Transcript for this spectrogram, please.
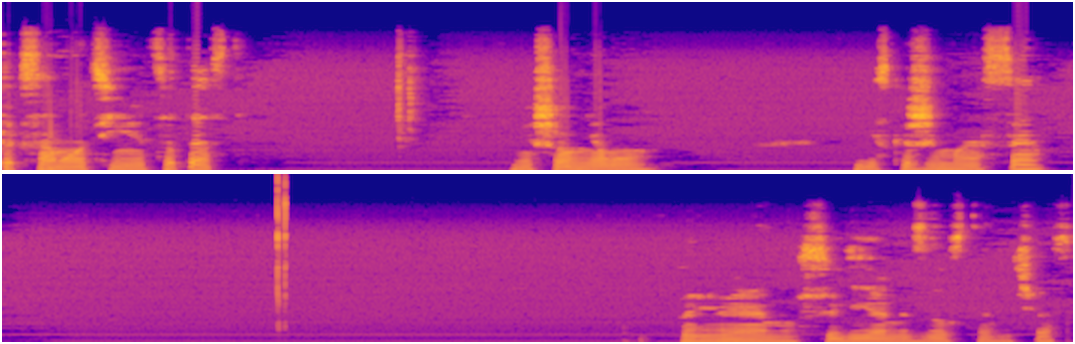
Так само оцінюється тест. Якщо в ньому є, скажімо, есе, Перевіряємо всю діяльність за останній час.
